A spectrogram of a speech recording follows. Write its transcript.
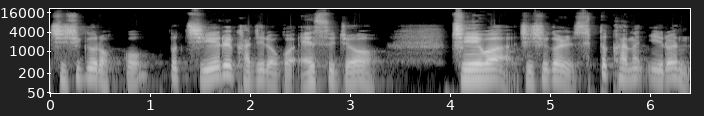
지식을 얻고 또 지혜를 가지려고 애쓰죠. 지혜와 지식을 습득하는 일은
